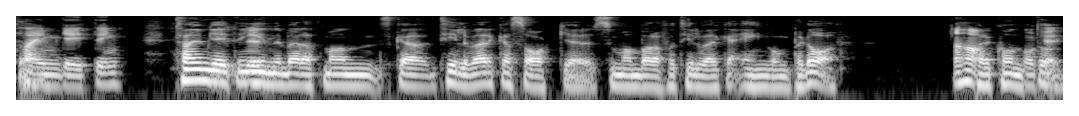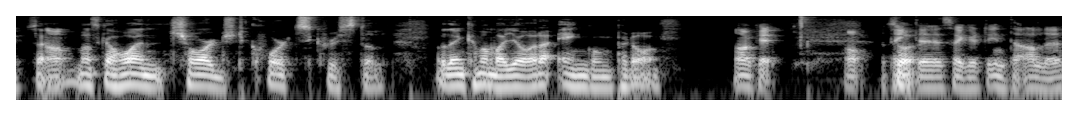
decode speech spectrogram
Timegating. Time gating Det- innebär att man ska tillverka saker som man bara får tillverka en gång per dag. Jaha, per konto. här, Ja, Man ska ha en charged quartz crystal. Och den kan man bara göra en gång per dag. Okej. Ja, jag Så- tänkte säkert inte alla,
